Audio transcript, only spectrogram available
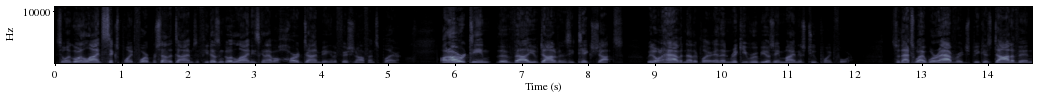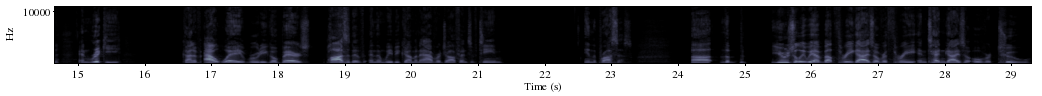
So only going to the line 6.4% of the times. If he doesn't go to the line, he's going to have a hard time being an efficient offensive player. On our team, the value of Donovan is he takes shots. We don't have another player. And then Ricky Rubio is a minus 2.4. So that's why we're average because Donovan and Ricky kind of outweigh Rudy Gobert's positive, and then we become an average offensive team in the process. Uh, the usually we have about three guys over three and ten guys over two.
